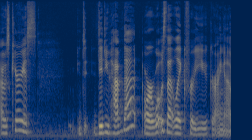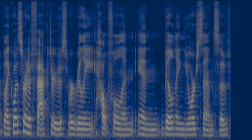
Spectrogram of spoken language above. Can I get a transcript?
I was curious. D- did you have that or what was that like for you growing up like what sort of factors were really helpful in in building your sense of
